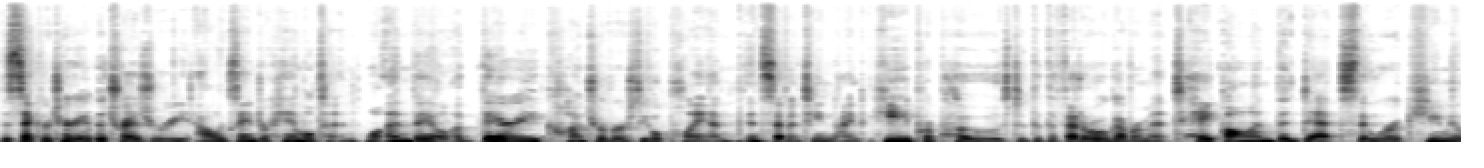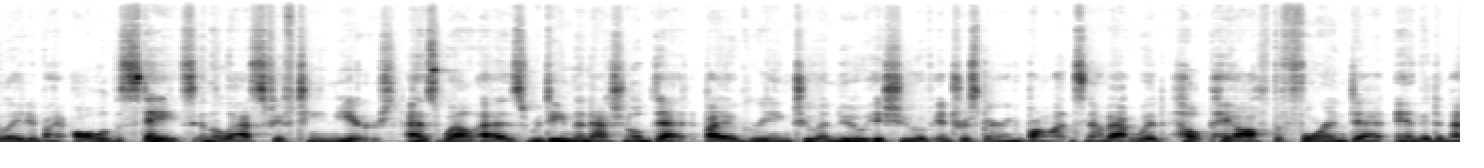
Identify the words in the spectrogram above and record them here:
The Secretary of the Treasury, Alexander Hamilton, will unveil a very controversial plan in 1790. He proposed that the federal government take on the debts that were accumulated by all of the states in the last 15 years, as well as redeem the national debt by agreeing to a new issue of interest bearing bonds. Now, that would help pay off the foreign debt and the domestic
